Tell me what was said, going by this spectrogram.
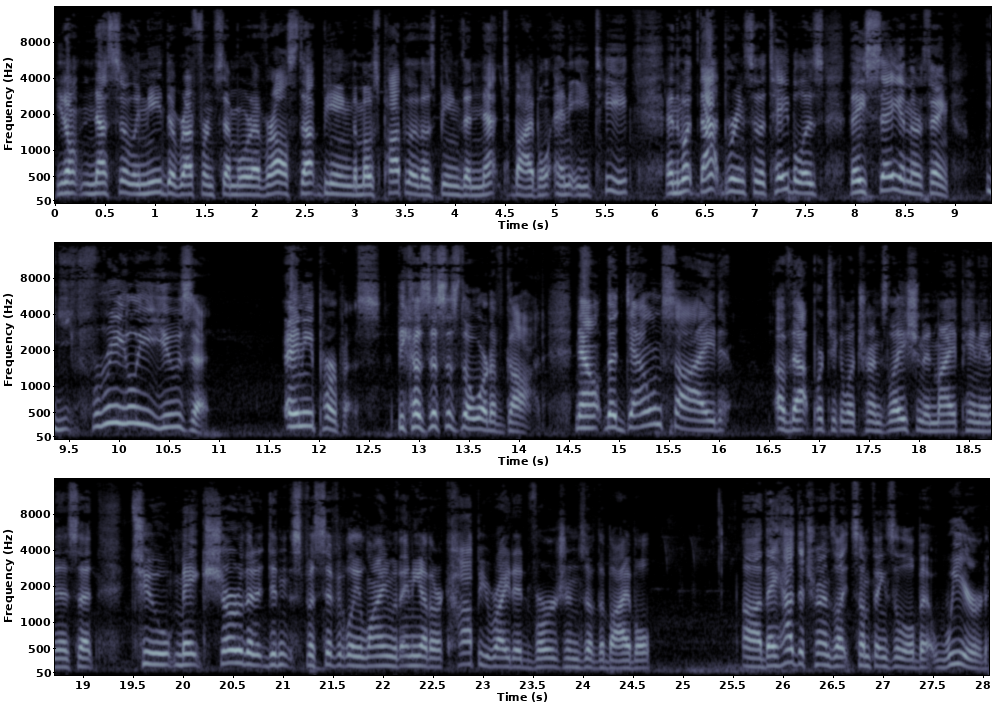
you don't necessarily need to reference them or whatever else. That being the most popular, those being the Net Bible, N E T. And what that brings to the table is they say in their thing, freely use it any purpose because this is the word of God. Now, the downside of that particular translation, in my opinion, is that to make sure that it didn't specifically align with any other copyrighted versions of the Bible, uh, they had to translate some things a little bit weird.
